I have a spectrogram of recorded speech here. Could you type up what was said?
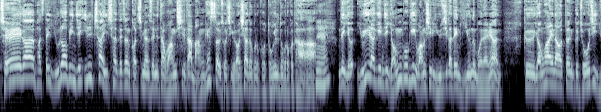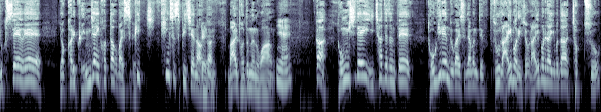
제가 봤을 때 유럽이 이제 1차 2차 대전 거치면서 이제 다 왕실이 다 망했어요 솔직히 러시아도 그렇고 독일도 그렇고 다 네. 근데 여- 유일하게 이제 영국이 왕실이 유지가 된 이유는 뭐냐면 그 영화에 나왔던 그 조지 6세의 역할이 굉장히 컸다고 봐요 스피치 King's Speech에 나왔던 말 더듬는 왕 예. 그러니까 동시대의 2차 대전 때 독일엔 누가 있었냐면 이제 두 라이벌이죠. 라이벌이라기보다 적수.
